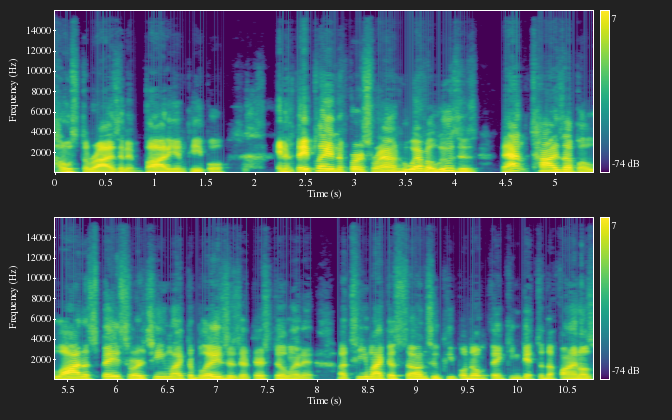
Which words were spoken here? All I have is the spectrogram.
posterizing and bodying people. And if they play in the first round, whoever loses, that ties up a lot of space for a team like the Blazers if they're still in it. A team like the Suns, who people don't think can get to the finals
